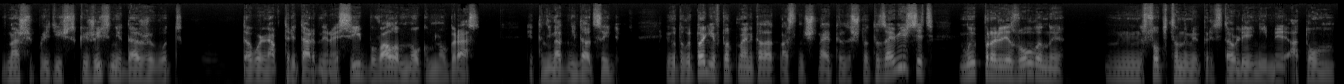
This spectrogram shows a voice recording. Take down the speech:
в нашей политической жизни, даже вот довольно авторитарной России, бывало много-много раз. Это не надо недооценивать. И вот в итоге, в тот момент, когда от нас начинает что-то зависеть, мы парализованы собственными представлениями о том,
